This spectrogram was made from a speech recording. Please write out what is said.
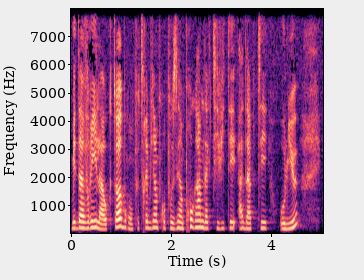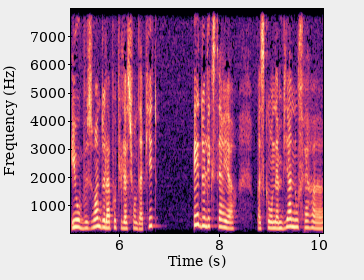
mais d'avril à octobre, on peut très bien proposer un programme d'activité adapté au lieu et aux besoins de la population d'Apied et de l'extérieur parce qu'on aime bien nous faire euh,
